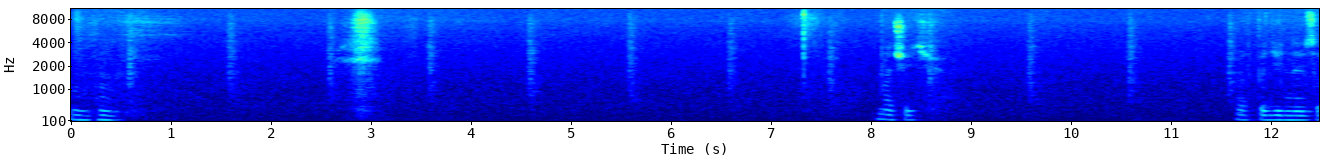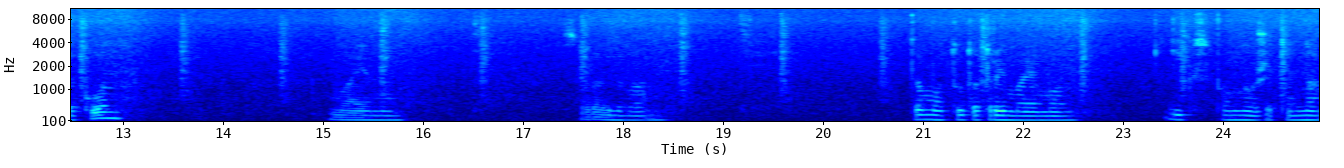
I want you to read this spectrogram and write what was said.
Угу. Значить, розподільний закон. Маємо 42. Тому тут отримаємо х помножити на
